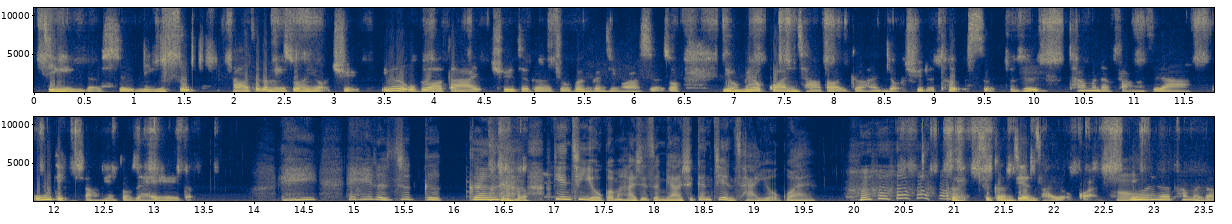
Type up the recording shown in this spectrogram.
经营的是民宿，然后这个民宿很有趣，因为我不知道大家去这个九份跟金瓜石的时候有没有观察到一个很有趣的特色，就是他们的房子啊，屋顶上面都是黑黑的。诶，黑黑的这个跟 天气有关吗？还是怎么样？是跟建材有关？对，是跟建材有关。哦、因为呢，他们知道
